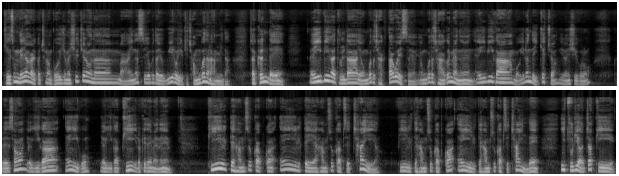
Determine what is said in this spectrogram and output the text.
계속 내려갈 것처럼 보이지만 실제로는 마이너스 1보다 요 위로 이렇게 점근을 합니다. 자, 그런데 AB가 둘 다 0보다 작다고 했어요. 0보다 작으면은 AB가 뭐 이런 데 있겠죠. 이런 식으로. 그래서 여기가 A이고 여기가 B 이렇게 되면은 B일 때 함수값과 A일 때의 함수값의 차이예요. B일 때 함수값과 A일 때 함수값의 차이인데 이 둘이 어차피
